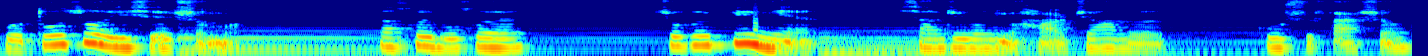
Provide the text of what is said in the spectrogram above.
我多做一些什么，那会不会就会避免像这个女孩这样的故事发生？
